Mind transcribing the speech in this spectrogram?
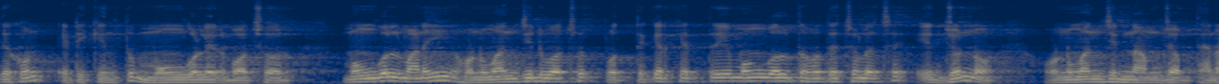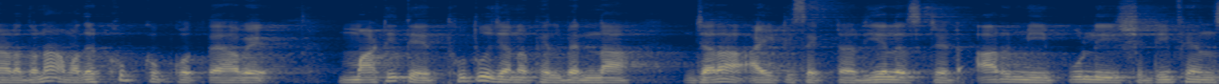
দেখুন, এটি কিন্তু মঙ্গলের বছর। মঙ্গল মানেই হনুমানজির বছর। প্রত্যেকের ক্ষেত্রেই মঙ্গল তো হতে চলেছে। এর জন্য হনুমানজির নাম জপ, ধ্যান, আরাধনা আমাদের খুব খুব করতে হবে। মাটিতে থুতু যেন ফেলবেন না। যারা IT sector, real estate, army, police, defence,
